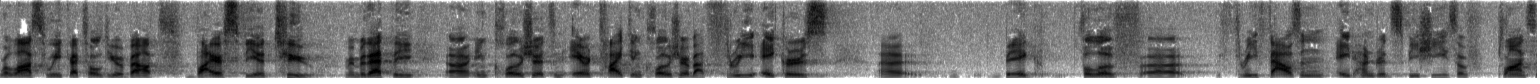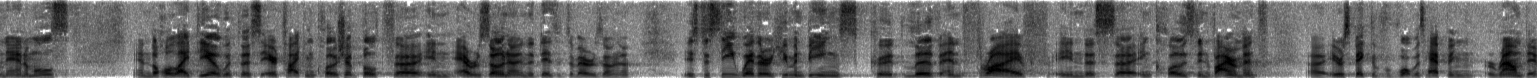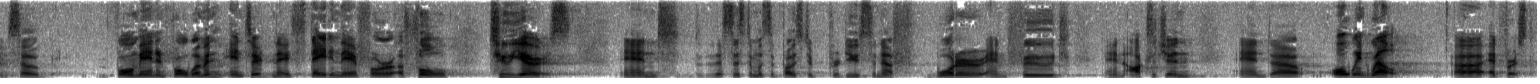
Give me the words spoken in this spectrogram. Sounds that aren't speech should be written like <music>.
Well, last week I told you about Biosphere 2. Remember that? The uh, enclosure, it's an airtight enclosure, about three acres uh, big, full of uh, 3,800 species of plants and animals. And the whole idea with this airtight enclosure, built uh, in Arizona, in the deserts of Arizona, is to see whether human beings could live and thrive in this uh, enclosed environment uh, irrespective of what was happening around them. So, four men and four women entered, and they stayed in there for a full two years. And the system was supposed to produce enough water and food and oxygen, and uh, all went well uh, at first.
